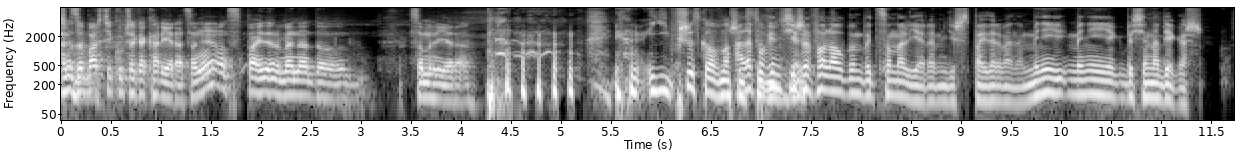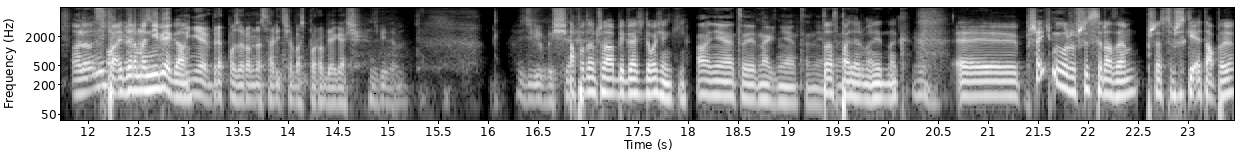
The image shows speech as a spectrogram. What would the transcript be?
Ale zobaczcie, kurczaka kariera, co nie? Od Spidermana do sommeliera. I wszystko w naszym Ale powiem ci, że wolałbym być sommelierem niż Spidermanem. Mniej, mniej jakby się nabiegasz. Ale on nie Spider-Man nie biega. Oj nie, wbrew pozorom na sali trzeba sporo biegać z winem. Zdziwiłbyś się. A potem trzeba biegać do łazienki. O nie, to jednak nie, to nie. To Spider-Man jednak. E, przejdźmy może wszyscy razem przez te wszystkie etapy,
